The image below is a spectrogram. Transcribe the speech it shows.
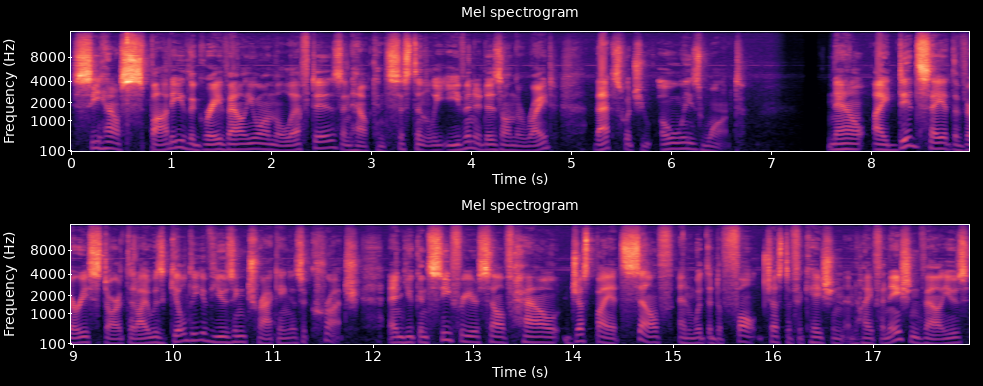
See how spotty the gray value on the left is and how consistently even it is on the right? That's what you always want. Now, I did say at the very start that I was guilty of using tracking as a crutch, and you can see for yourself how, just by itself and with the default justification and hyphenation values,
